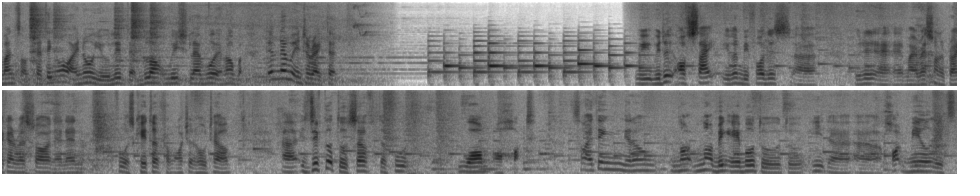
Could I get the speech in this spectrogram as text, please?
months of chatting, oh I know you live that block, which level and all, but they've never interacted. We, we do it off-site, even before this, uh, we did it at, at, my restaurant, the Peranakan restaurant, and then food was catered from Orchard Hotel. Uh, it's difficult to serve the food warm or hot. So I think, you know, not, not being able to, to eat a, a hot meal is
